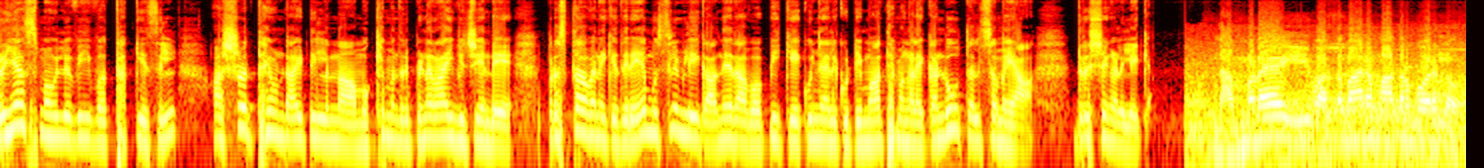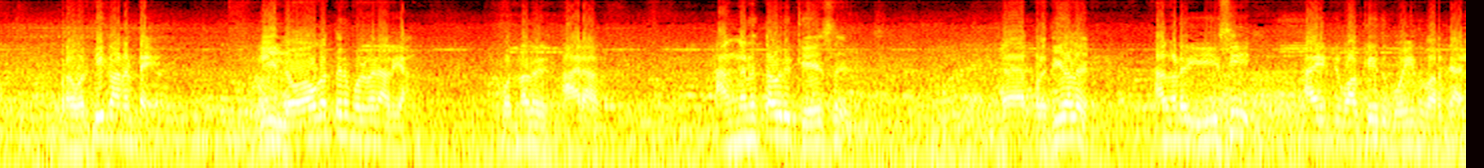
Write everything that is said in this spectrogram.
റിയാസ് മൗലവി വധക്കേസിൽ അശ്രദ്ധയുണ്ടായിട്ടില്ലെന്ന മുഖ്യമന്ത്രി പിണറായി വിജയന്റെ പ്രസ്താവനയ്ക്കെതിരെ മുസ്ലിം ലീഗ് നേതാവ് പി കെ കുഞ്ഞാലിക്കുട്ടി മാധ്യമങ്ങളെ കണ്ടു. തത്സമയ ദൃശ്യങ്ങളിലേക്ക്. നമ്മുടെ ഈ വർത്തമാനം മാത്രം പോരല്ലോ. പ്രവൃത്തി കാണണ്ടേ? ഈ ലോകത്തിന് മുഴുവൻ അറിയാം കൊന്നത് ആരാണ്. അങ്ങനത്തെ ഒരു കേസ് പ്രതികൾ അങ്ങോട്ട് ഈസി ആയിട്ട് വാക്ക് ചെയ്ത് പോയി എന്ന് പറഞ്ഞാൽ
